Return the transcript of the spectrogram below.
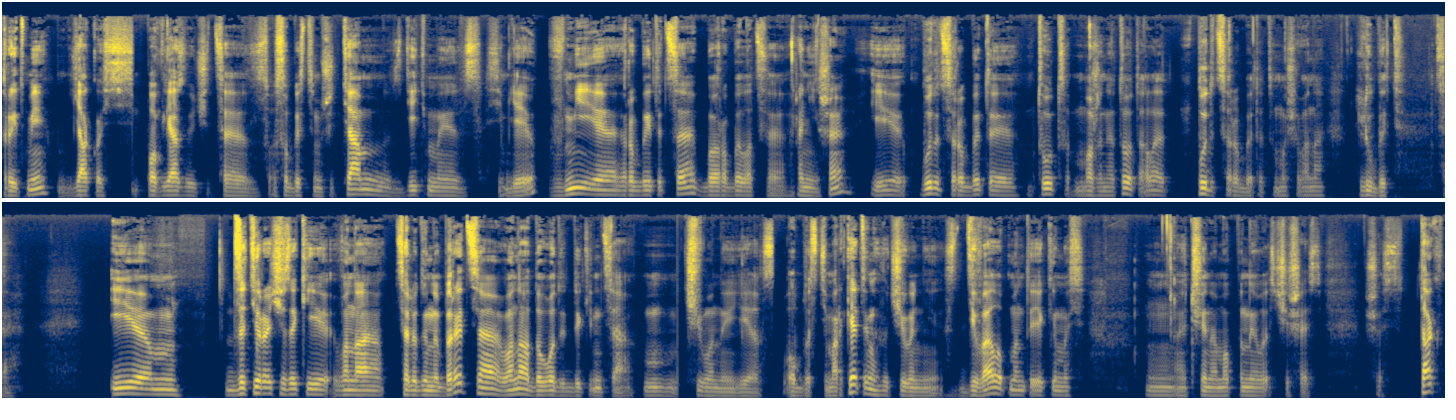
ритмі, якось пов'язуючи це з особистим життям, з дітьми, з сім'єю, вміє робити це, бо робила це раніше, і буде це робити тут, може не тут, але буде це робити, тому що вона любить це. І за ті речі, за які вона ця людина береться, вона доводить до кінця, чи вони є з області маркетингу, чи вони з девелопменту якимось чином опинились, чи щось. щось. Так?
